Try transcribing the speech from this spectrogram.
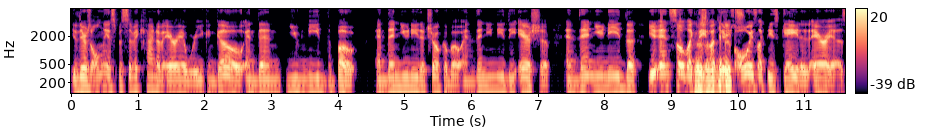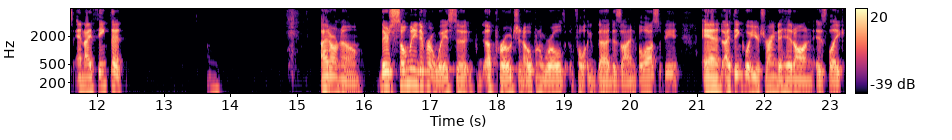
there's only a specific kind of area where you can go and then you need the boat and then you need a chocobo and then you need the airship and then you need the you, and so like they, the there's gates. always like these gated areas and I think that I don't know. there's so many different ways to approach an open world uh, design philosophy, and I think what you're trying to hit on is like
